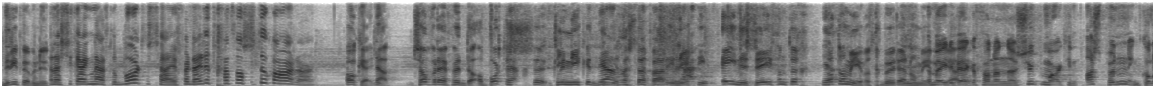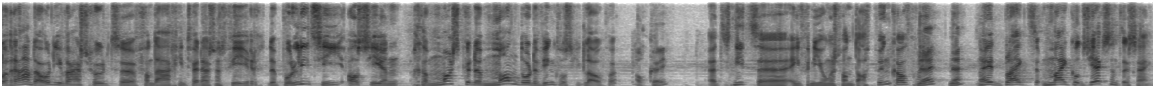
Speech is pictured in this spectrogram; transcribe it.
Drie per minuut. En als je kijkt naar het geboortecijfer, nee, dat gaat wel stukken harder. Oké, nou, zover even de abortusklinieken die Ja, maar gestart dat waren in is- 1971. Wat nog meer? Wat gebeurde er nog meer? Een medewerker van een eh, supermarkt in Aspen in Colorado... die waarschuwt eh, vandaag in 2004 de politie... als hij een gemaskerde man door de winkel ziet lopen. Oké. Het is niet eh, een van die jongens van Daft Punk overigens. Nee? Nee? Nee, het blijkt Michael Jackson te zijn.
